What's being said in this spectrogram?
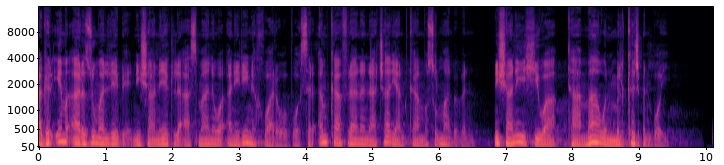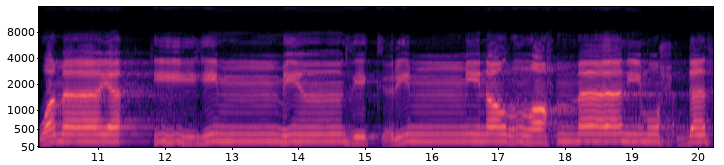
ئەگەر ئێمە ئارزومان لێبێ نیشانەیەک لە ئاسمانەوە ئەنیرینە خوارەوە بۆ سەر ئەم کافرانە ناچاریان بکە مسلمان ببن نیشانەیەکی وە تا ماون ملکەج بن بۆی وما يأتيهم من ذكر من الرحمن محدث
